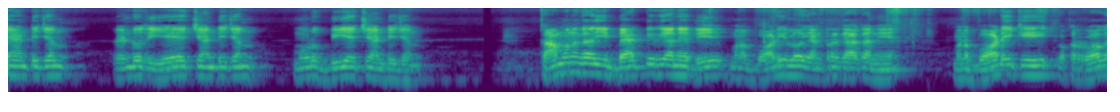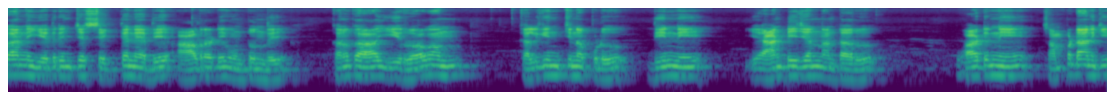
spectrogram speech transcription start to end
యాంటీజెన్ రెండోది ఏహెచ్ యాంటీజెన్ మూడు బిహెచ్ యాంటీజెన్. కామన్గా ఈ బ్యాక్టీరియా అనేది మన బాడీలో ఎంటర్ కాగానే మన బాడీకి ఒక రోగాన్ని ఎదిరించే శక్తి అనేది ఆల్రెడీ ఉంటుంది. కనుక ఈ రోగం కలిగించినప్పుడు దీన్ని యాంటీజెన్ అంటారు. వాటిని చంపడానికి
